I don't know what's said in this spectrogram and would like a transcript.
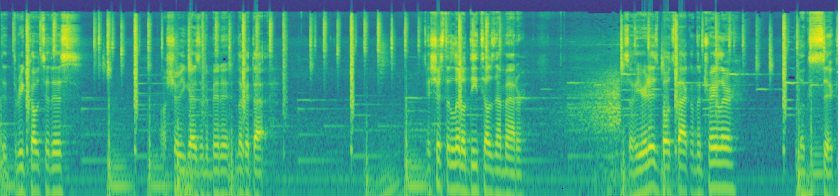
did three coats of this. I'll show you guys in a minute. Look at that. It's just the little details that matter. So here it is, boat's back on the trailer. Looks sick.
